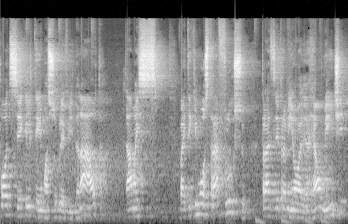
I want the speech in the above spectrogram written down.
pode ser que ele tenha uma sobrevida na alta, tá? mas vai ter que mostrar fluxo para dizer para mim, olha, realmente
